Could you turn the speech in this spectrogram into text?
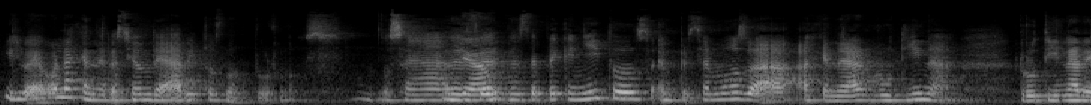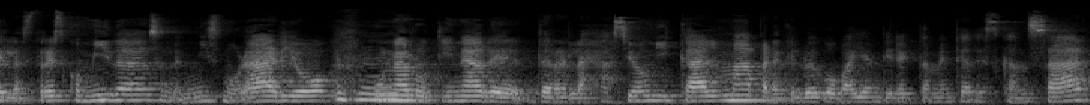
Y luego la generación de hábitos nocturnos. O sea, desde, pequeñitos empecemos a, generar rutina, rutina de las tres comidas en el mismo horario, una rutina de, de, relajación y calma para que luego vayan directamente a descansar.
